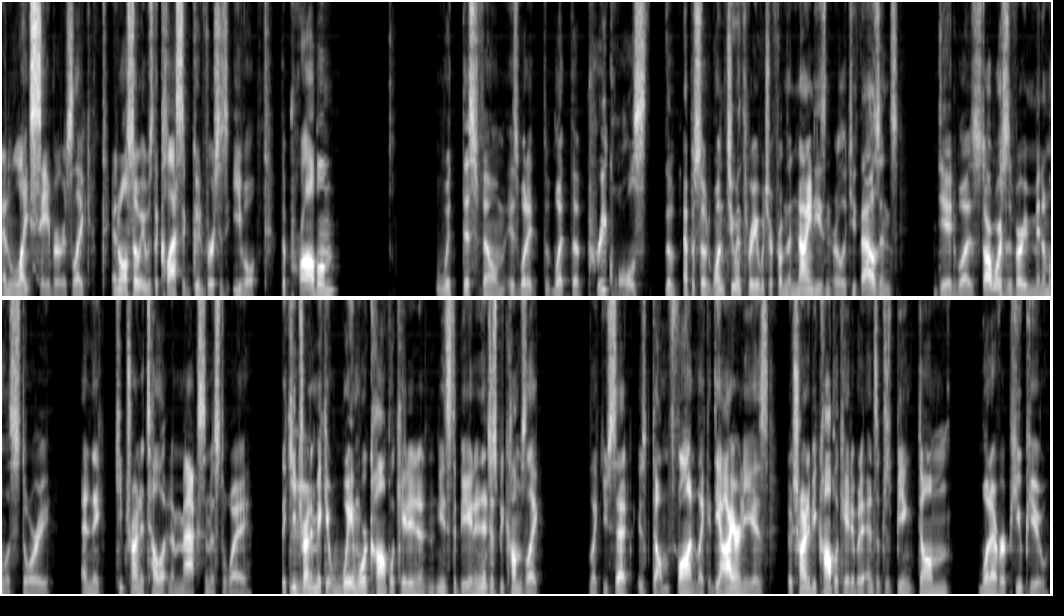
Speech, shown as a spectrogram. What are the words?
and lightsabers. Like, and also it was the classic good versus evil. The problem with this film is what it what the prequels, the episode one, two, and three, which are from the '90s and early 2000s, did was Star Wars is a very minimalist story, and they keep trying to tell it in a maximist way. They keep trying to Mhm. make it way more complicated than it needs to be, and it just becomes like, like you said, is dumb fun. Like the irony is they're trying to be complicated, but it ends up just being dumb, whatever, pew pew.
